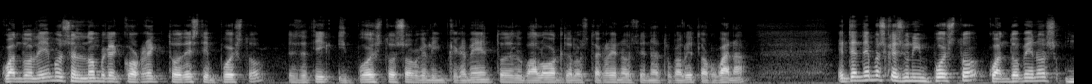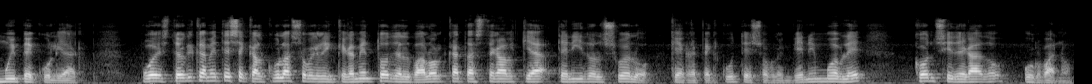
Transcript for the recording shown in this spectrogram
Cuando leemos el nombre correcto de este impuesto, es decir, impuesto sobre el incremento del valor de los terrenos de naturaleza urbana, entendemos que es un impuesto cuando menos muy peculiar, pues teóricamente se calcula sobre el incremento del valor catastral que ha tenido el suelo que repercute sobre un bien inmueble considerado urbano.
